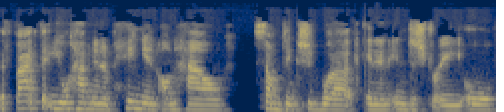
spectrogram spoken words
the fact that you're having an opinion on how something should work in an industry or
